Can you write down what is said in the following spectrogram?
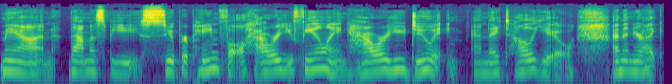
man, that must be super painful. How are you feeling? How are you doing? And they tell you. And then you're like,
